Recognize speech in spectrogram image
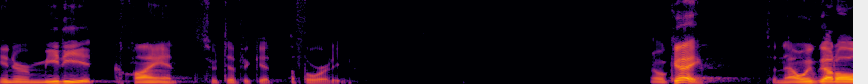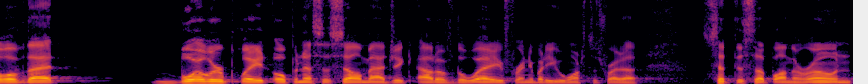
intermediate client certificate authority. Okay, so now we've got all of that boilerplate OpenSSL magic out of the way for anybody who wants to try to set this up on their own.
